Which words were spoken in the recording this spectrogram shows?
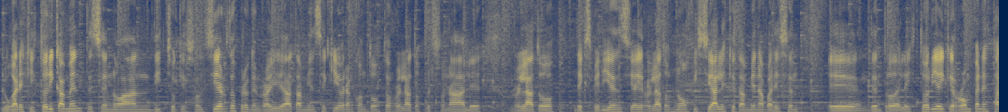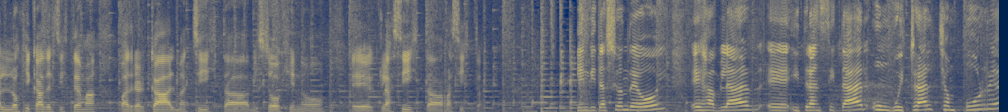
lugares que históricamente se nos han dicho que son ciertos, pero que en realidad también se quiebran con todos estos relatos personales, relatos de experiencia y relatos no oficiales que también aparecen eh, dentro de la historia y que rompen estas lógicas del sistema patriarcal, machista, misógino, eh, clasista, racista. La invitación de hoy es hablar eh, y transitar un huitral champurria,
